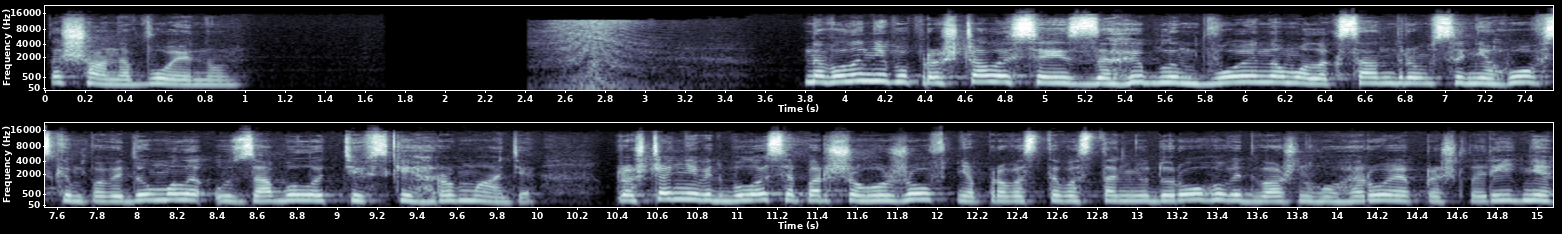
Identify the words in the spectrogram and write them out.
та шана воїну. На Волині попрощалися із загиблим воїном Олександром Синяговським. Повідомили у Заболоттівській громаді. Прощання відбулося 1 жовтня. Провести в останню дорогу відважного героя прийшли рідні,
